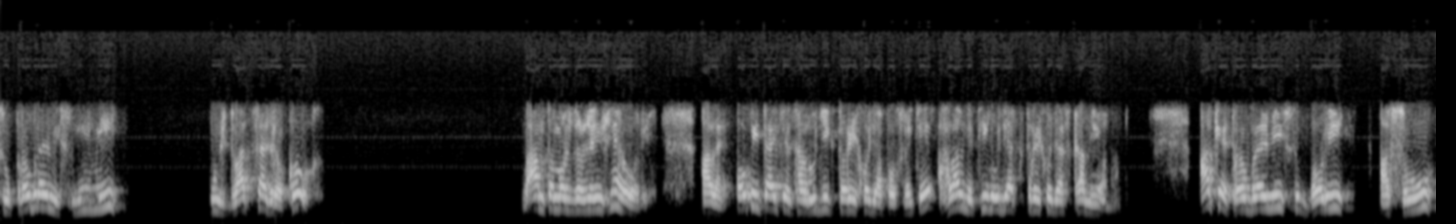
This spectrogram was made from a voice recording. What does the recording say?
sú problémy s nimi už 20 rokov? Vám to možno, že nič nehovorí. Ale opýtajte sa ľudí, ktorí chodia po svete a hlavne tí ľudia, ktorí chodia s kamionom. Aké problémy sú, boli a sú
